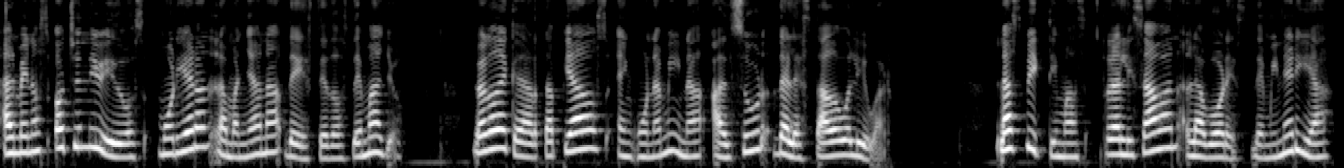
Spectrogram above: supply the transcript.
Al menos ocho individuos murieron la mañana de este 2 de mayo, luego de quedar tapiados en una mina al sur del estado Bolívar. Las víctimas realizaban labores de minería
